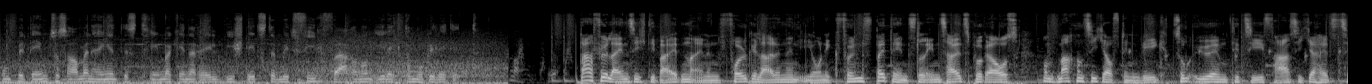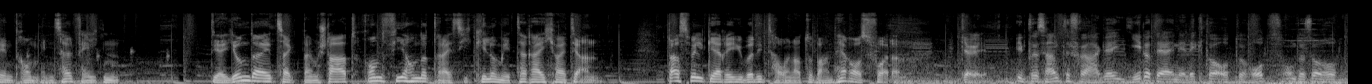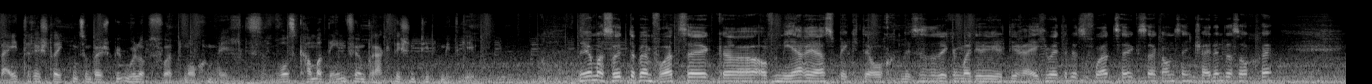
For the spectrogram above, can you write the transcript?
und mit dem zusammenhängend das Thema generell, wie steht es da mit Vielfahrern und Elektromobilität. Dafür leihen sich die beiden einen vollgeladenen Ioniq 5 bei Denzel in Salzburg aus und machen sich auf den Weg zum ÖMTC Fahrsicherheitszentrum in Saalfelden. Der Hyundai zeigt beim Start rund 430 Kilometer Reichweite an. Das will Gary über die Tauernautobahn herausfordern. Gary, interessante Frage. Jeder, der ein Elektroauto hat und also weitere Strecken, zum Beispiel Urlaubsfahrt machen möchte, was kann man dem für einen praktischen Tipp mitgeben? Naja, man sollte beim Fahrzeug äh, auf mehrere Aspekte achten. Das ist natürlich einmal die, die Reichweite des Fahrzeugs eine ganz entscheidende Sache.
